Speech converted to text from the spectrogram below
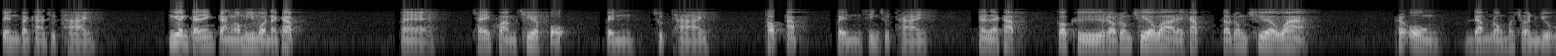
เป็นประการสุดท้าย เงื่อนไขต่างๆเรามีหมดนะครับ แต่ใช้ความเชื่อโปะเป็นสุดท้าย top up เป็นสิ่งสุดท้าย นั่นแหละครับ ก็คือเราต้องเชื่อว่าอะไรครับ เราต้องเชื่อว่าพระองค์ ดำรงพระชนม์อยู่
